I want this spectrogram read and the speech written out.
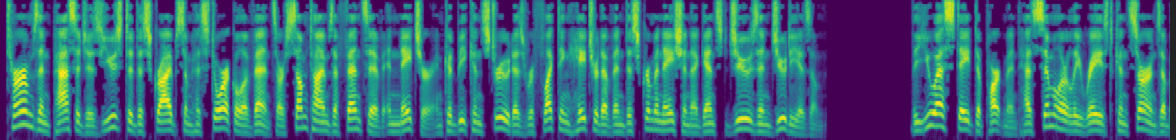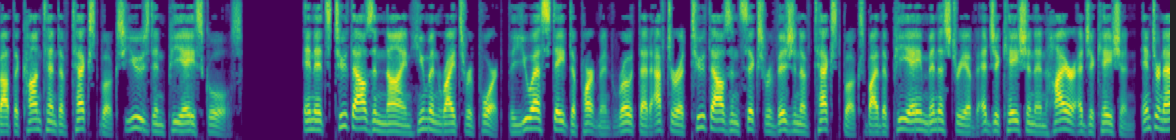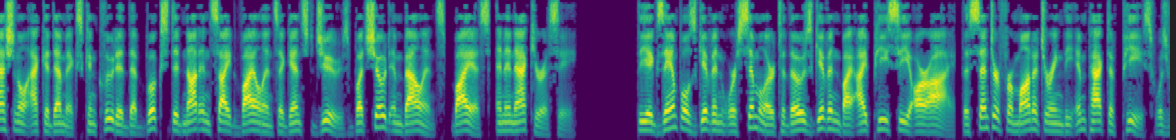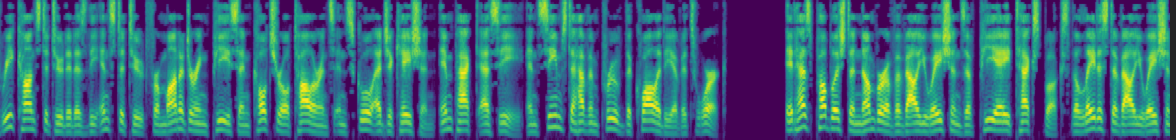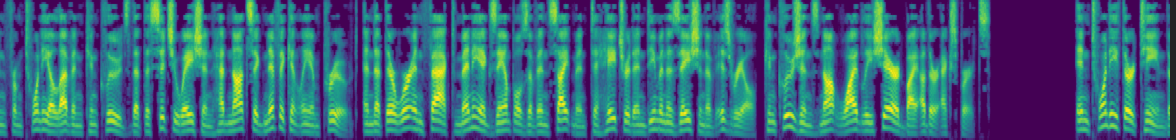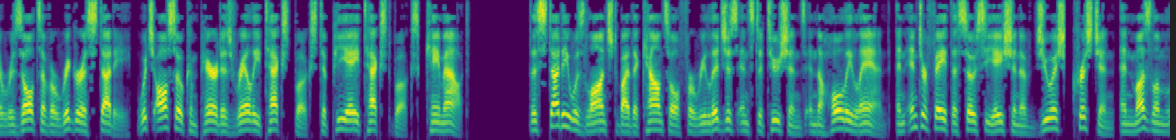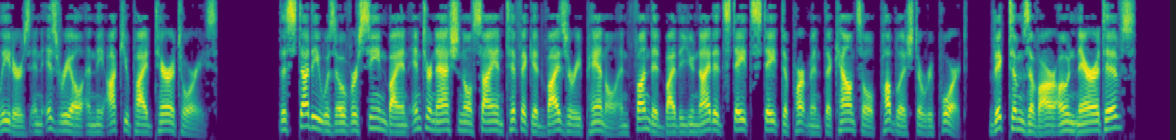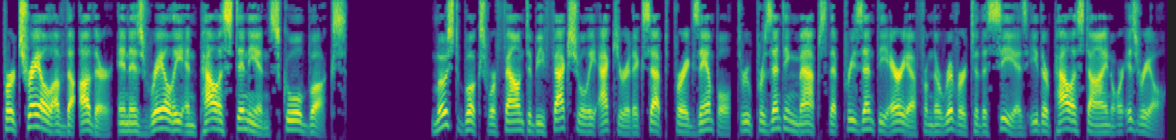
Terms and passages used to describe some historical events are sometimes offensive in nature and could be construed as reflecting hatred of and discrimination against Jews and Judaism. The U.S. State Department has similarly raised concerns about the content of textbooks used in PA schools. In its 2009 Human Rights Report, the U.S. State Department wrote that after a 2006 revision of textbooks by the PA Ministry of Education and Higher Education, international academics concluded that books did not incite violence against Jews but showed imbalance, bias, and inaccuracy. The examples given were similar to those given by IPCRI. The Center for Monitoring the Impact of Peace was reconstituted as the Institute for Monitoring Peace and Cultural Tolerance in School Education (Impact SE) and seems to have improved the quality of its work. It has published a number of evaluations of PA textbooks The latest evaluation from 2011 concludes that the situation had not significantly improved, and that there were in fact many examples of incitement to hatred and demonization of Israel, conclusions not widely shared by other experts. In 2013 the results of a rigorous study, which also compared Israeli textbooks to PA textbooks, came out. The study was launched by the Council for Religious Institutions in the Holy Land, an interfaith association of Jewish, Christian, and Muslim leaders in Israel and the occupied territories. The study was overseen by an international scientific advisory panel and funded by the United States State Department. The Council published a report, Victims of Our Own Narratives? Portrayal of the Other in Israeli and Palestinian School Books. Most books were found to be factually accurate except, for example, through presenting maps that present the area from the river to the sea as either Palestine or Israel.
